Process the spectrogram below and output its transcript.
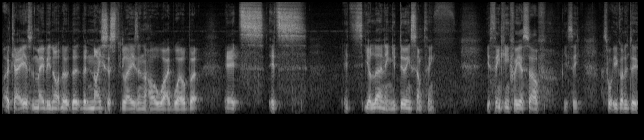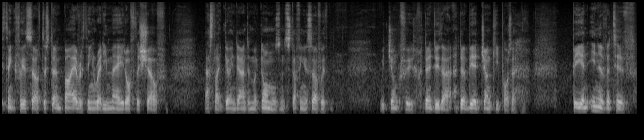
Okay, it's maybe not the, the, the nicest glaze in the whole wide world, but it's it's it's you're learning, you're doing something. You're thinking for yourself. You see, that's what you've got to do. Think for yourself. Just don't buy everything ready made off the shelf. That's like going down to McDonald's and stuffing yourself with with junk food. Don't do that. Don't be a junkie potter. Be an innovative,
